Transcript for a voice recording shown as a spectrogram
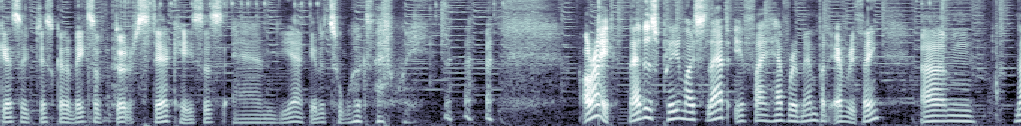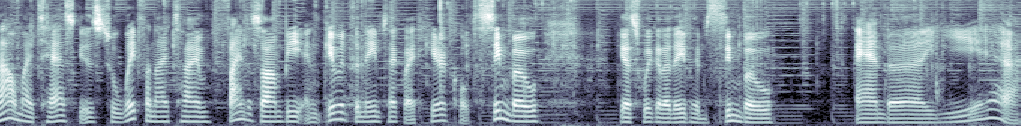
guess I just gotta make some dirt staircases and yeah, get it to work that way. Alright, that is pretty much that if I have remembered everything. Um, now my task is to wait for nighttime, find a zombie and give it the name tag right here called Simbo. Yes, we're gonna name him Simbo. And uh, yeah,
